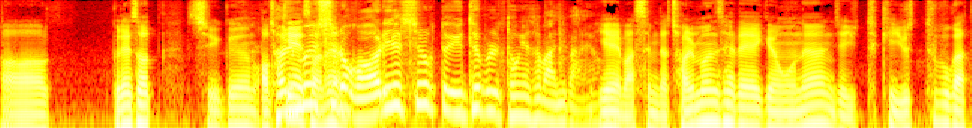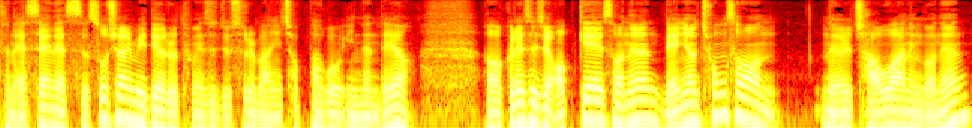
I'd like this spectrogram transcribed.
어, 그래서 지금 업계에서는 젊을수록 어릴수록 또 유튜브를 통해서 많이 봐요. 예, 맞습니다. 젊은 세대의 경우는 이제 특히 유튜브 같은 SNS, 소셜 미디어를 통해서 뉴스를 많이 접하고 있는데요. 어 그래서 이제 업계에서는 내년 총선을 좌우하는 거는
